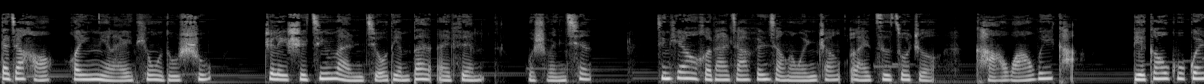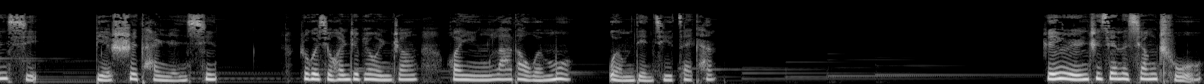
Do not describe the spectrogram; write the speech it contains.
大家好，欢迎你来听我读书，这里是今晚九点半 FM，我是文倩。今天要和大家分享的文章来自作者卡娃威卡。别高估关系，别试探人心。如果喜欢这篇文章，欢迎拉到文末为我们点击再看。人与人之间的相处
